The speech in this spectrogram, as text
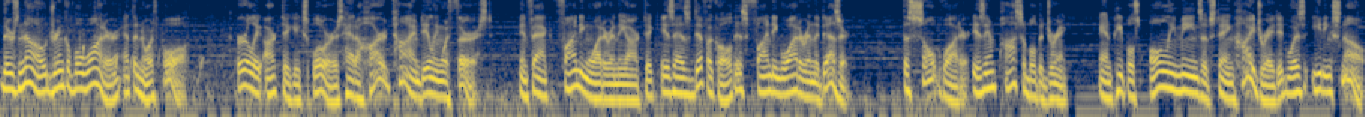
There's no drinkable water at the North Pole. Early Arctic explorers had a hard time dealing with thirst, in fact, finding water in the Arctic is as difficult as finding water in the desert. The salt water is impossible to drink, and people's only means of staying hydrated was eating snow.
